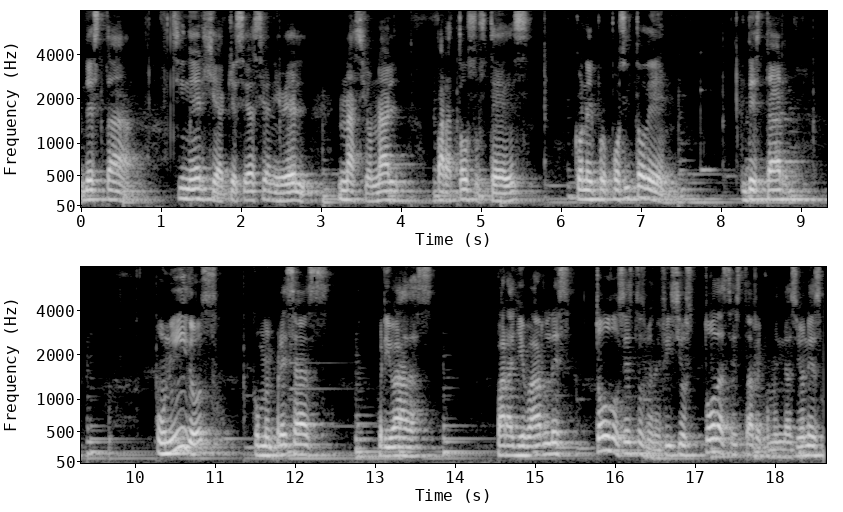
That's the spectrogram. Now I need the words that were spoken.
de esta sinergia que se hace a nivel nacional para todos ustedes con el propósito de, de estar unidos como empresas privadas para llevarles todos estos beneficios, todas estas recomendaciones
